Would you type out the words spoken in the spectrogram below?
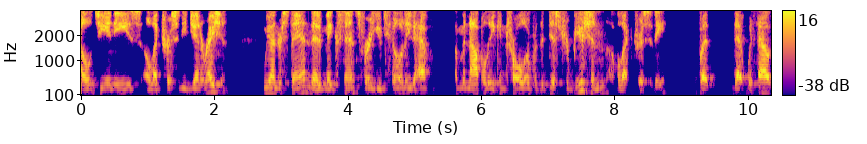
LG&E's electricity generation. We understand that it makes sense for a utility to have a monopoly control over the distribution of electricity, but that without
